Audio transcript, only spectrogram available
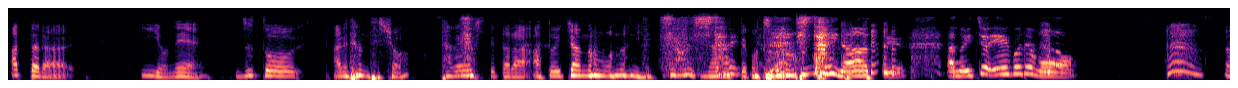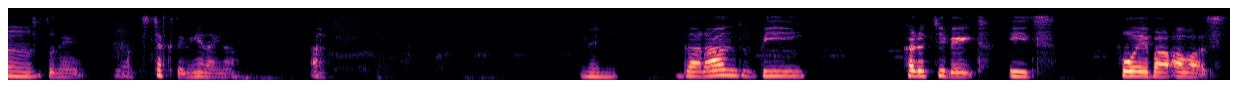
あったら、いいよね。ずっと、あれなんでしょ？耕してたら、あといちゃんのものになるってことだもんね。したいなっていう。あの、一応英語でも、うんちょ。っとね、ちっちゃくて見えないな。あ、何？The land we cultivate is forever ours.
